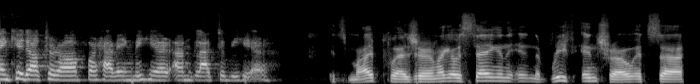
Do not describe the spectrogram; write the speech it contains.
Thank you, Dr. Rob, for having me here. I'm glad to be here. It's my pleasure. And like I was saying in the, in the brief intro, it's uh,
